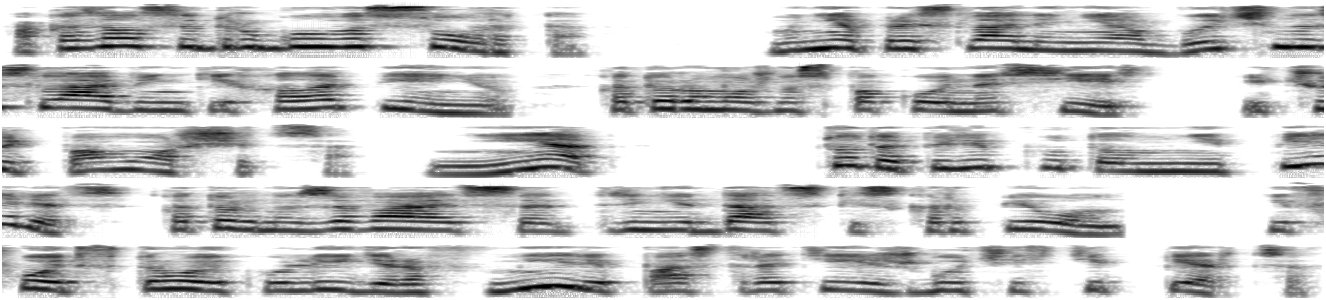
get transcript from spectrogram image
оказался другого сорта, мне прислали необычный слабенький халапеньо, который можно спокойно съесть и чуть поморщиться. Нет, Кто-то перепутал мне перец, который называется тринидадский скорпион и входит в тройку лидеров в мире по остроте и жгучести перцев.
